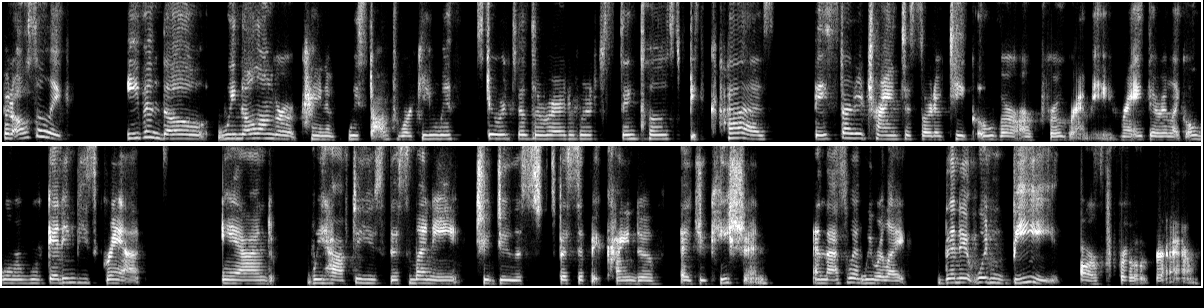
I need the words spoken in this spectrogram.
But also, like, even though we no longer kind of we stopped working with stewards of the redwoods and coast because they started trying to sort of take over our programming, right? They were like, oh, we're, we're getting these grants and we have to use this money to do this specific kind of education. And that's when we were like, then it wouldn't be our program,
